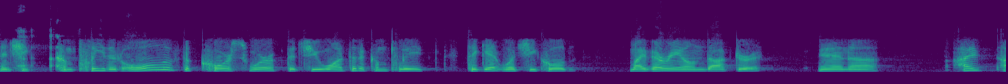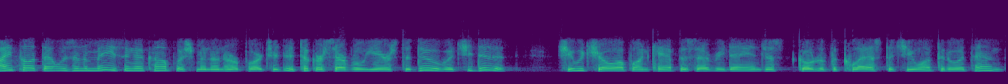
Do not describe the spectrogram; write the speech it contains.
And she completed all of the coursework that she wanted to complete to get what she called my very own doctorate. And uh, I I thought that was an amazing accomplishment on her part. She, it took her several years to do, but she did it. She would show up on campus every day and just go to the class that she wanted to attend.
